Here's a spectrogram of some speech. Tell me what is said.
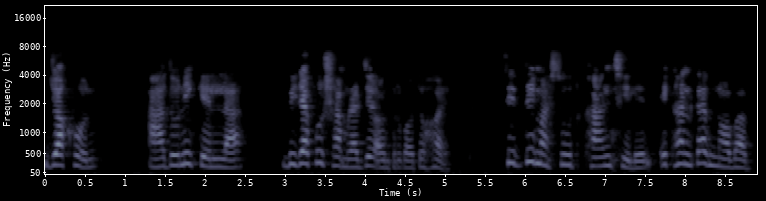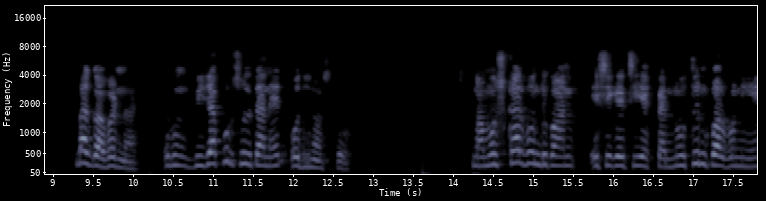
যখন আধুনিক কেল্লা বিজাপুর সাম্রাজ্যের অন্তর্গত হয়, সিদ্দি মাসুদ খান ছিলেন এখানকার নবাব বা গভর্নর এবং বিজাপুর সুলতানের অধীনস্থ। নমস্কার বন্ধুগণ, এসে গেছি একটা নতুন পর্ব নিয়ে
